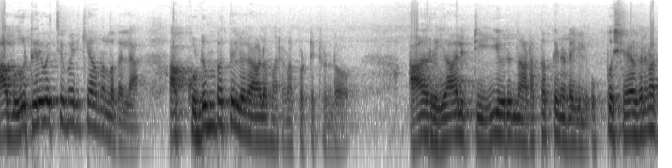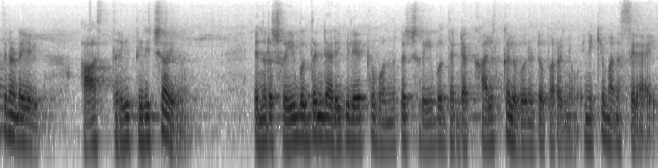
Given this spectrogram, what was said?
ആ വീട്ടിൽ വെച്ച് മരിക്കുക എന്നുള്ളതല്ല ആ കുടുംബത്തിൽ ഒരാൾ മരണപ്പെട്ടിട്ടുണ്ടോ? ആ റിയാലിറ്റി ഈ ഒരു നടത്തത്തിനിടയിൽ ഉപ്പ് ശേഖരണത്തിനിടയിൽ ആ സ്ത്രീ തിരിച്ചറിഞ്ഞു. എന്നിട്ട് ശ്രീബുദ്ധന്റെ അരികിലേക്ക് വന്നിട്ട് ശ്രീബുദ്ധന്റെ കൽക്കൽ വന്നിട്ട് പറഞ്ഞു എനിക്ക് മനസ്സിലായി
